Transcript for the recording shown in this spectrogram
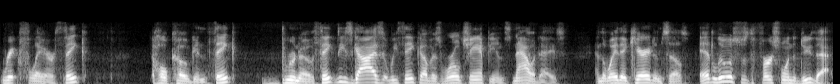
Ric Flair, think Hulk Hogan, think Bruno, think these guys that we think of as world champions nowadays, and the way they carried themselves. Ed Lewis was the first one to do that.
